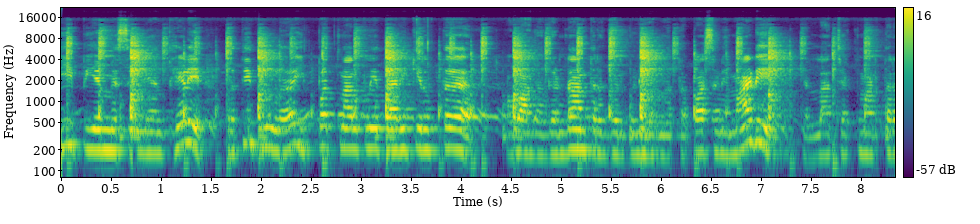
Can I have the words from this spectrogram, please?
ಈ P M S M A ಅಂತ ಹೇಳಿ ಪ್ರತಿ ತಿಂಗಳ ಇಪ್ಪತ್ನಾಲ್ಕನೇ ತಾರೀಕು ಇರುತ್ತೆ. ಅವಾಗ ಗಂಡಾಂತರ ಗರ್ಭಿಣಿಯರನ್ನ ತಪಾಸಣೆ ಮಾಡಿ ಎಲ್ಲ ಚೆಕ್ ಮಾಡ್ತಾರ.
